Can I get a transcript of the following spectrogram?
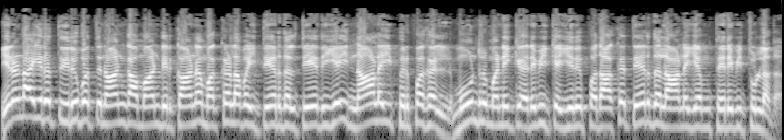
இரண்டாயிரத்து இருபத்தி நான்காம் ஆண்டிற்கான மக்களவை தேர்தல் தேதியை நாளை பிற்பகல் மூன்று மணிக்கு அறிவிக்க இருப்பதாக தேர்தல் ஆணையம் தெரிவித்துள்ளது.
